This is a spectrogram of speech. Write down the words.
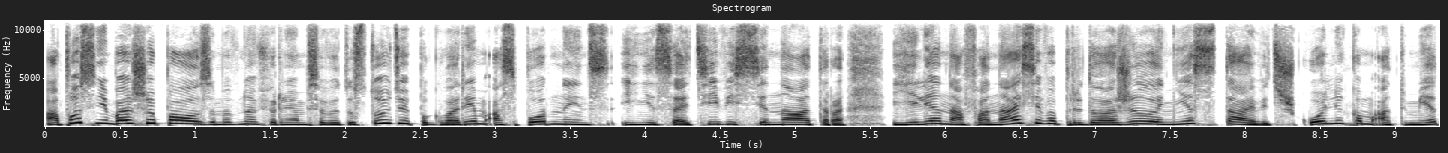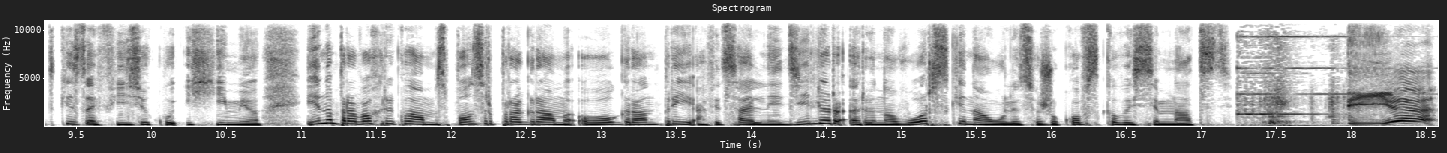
А после небольшой паузы мы вновь вернемся в эту студию и поговорим о спорной инициативе сенатора. Елена Афанасьева предложила не ставить школьникам отметки за физику и химию. И на правах рекламы спонсор программы ООО «Гран-при» официальный дилер Рено Ворске на улице Жуковского, 17. Я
